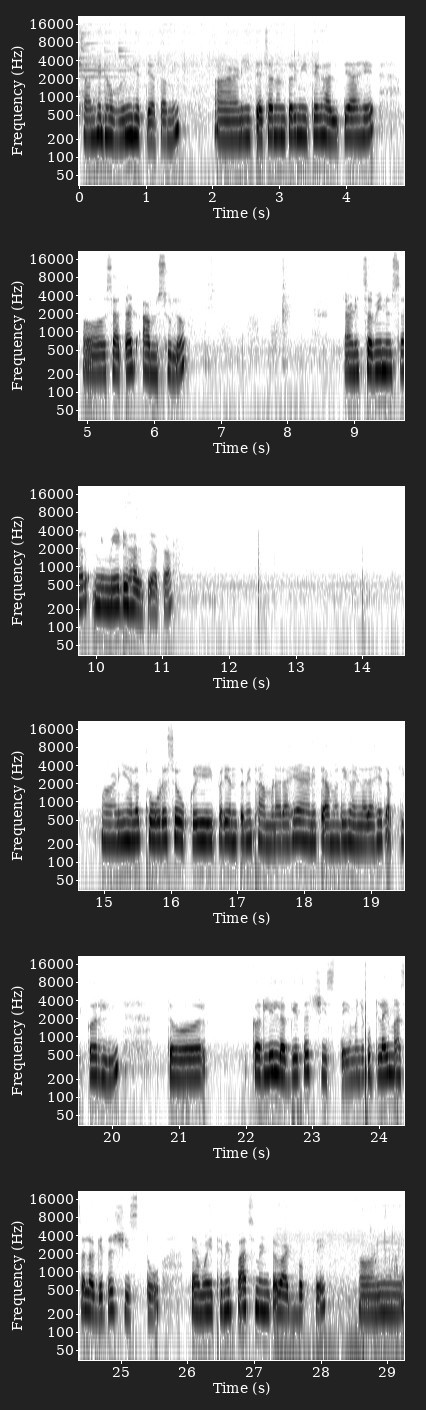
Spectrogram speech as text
छान हे ढवळून घेते आता मी. आणि त्याच्यानंतर मी इथे घालते आहे सात आठ आमसुलं. आणि चवीनुसार मी मीठ घालते आता. आणि ह्याला थोडंसं उकळी येईपर्यंत मी थांबणार आहे आणि त्यामध्ये घालणार आहेत आपली करली. तर करली लगेचच शिजते म्हणजे कुठलाही मासा लगेचच शिजतो. त्यामुळे इथे मी पाच मिनटं वाट बघते. आणि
